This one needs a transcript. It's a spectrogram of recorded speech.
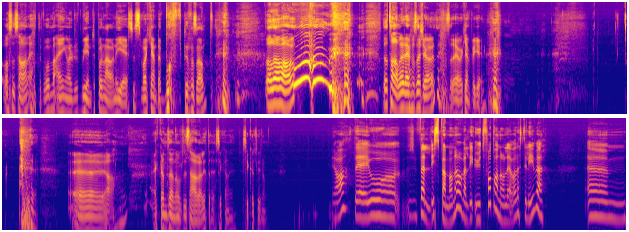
Og så sa han etterpå, med en gang du begynte på navnet Jesus, bare kjente jeg boff, det forsvant. og da var Woohoo! Da taler det for seg sjøl, så det var kjempegøy. Uh, ja. Jeg kan sende opp til Sara litt, så kan jeg sikkert si noe. Ja, det er jo veldig spennende og veldig utfordrende å leve dette livet. Um,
